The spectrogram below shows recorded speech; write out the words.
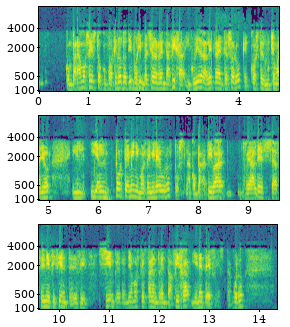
comparamos esto con cualquier otro tipo de inversión en renta fija, incluida la letra del tesoro, que el coste es mucho mayor, y, y el importe mínimo es de 1.000 euros, pues la comparativa real es, se hace ineficiente. Es decir, siempre tendríamos que estar en renta fija y en ETFs, ¿de acuerdo?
